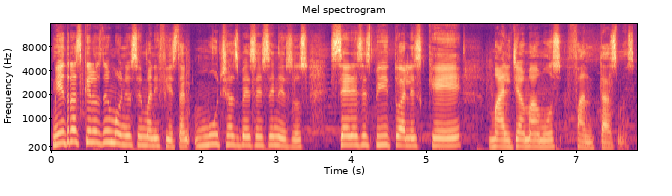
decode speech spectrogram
Mientras que los demonios se manifiestan muchas veces en esos seres espirituales que mal llamamos fantasmas,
